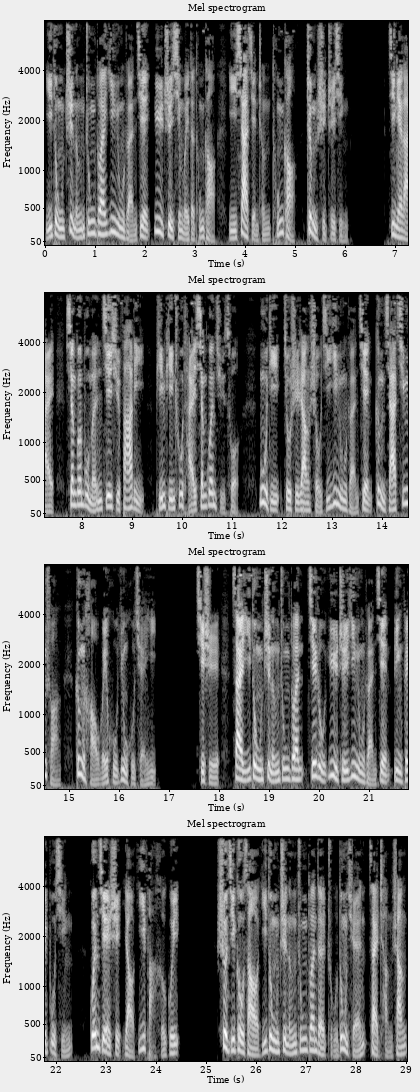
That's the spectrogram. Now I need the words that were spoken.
移动智能终端应用软件预制行为的通告（以下简称通告）正式执行。近年来，相关部门接续发力，频频出台相关举措。目的就是让手机应用软件更加清爽，更好维护用户权益。其实，在移动智能终端接入预制应用软件并非不行，关键是要依法合规。设计构造移动智能终端的主动权在厂商，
